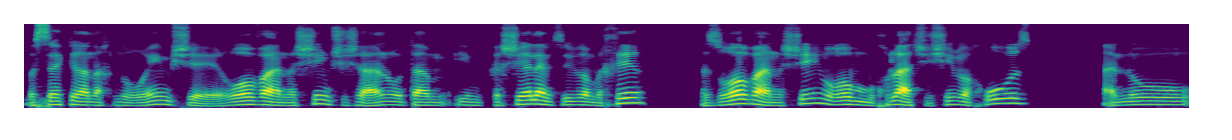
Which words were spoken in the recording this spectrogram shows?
בסקר אנחנו רואים שרוב האנשים ששאלנו אותם אם קשה להם סביב המחיר, אז רוב האנשים, רוב מוחלט, 60 אחוז, ענו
